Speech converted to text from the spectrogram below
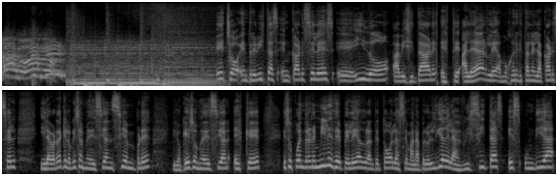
Vamos, vamos. He hecho entrevistas en cárceles, he ido a visitar, este, a leerle a mujeres que están en la cárcel y la verdad que lo que ellas me decían siempre y lo que ellos me decían es que ellos pueden tener miles de peleas durante toda la semana, pero el día de las visitas es un día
